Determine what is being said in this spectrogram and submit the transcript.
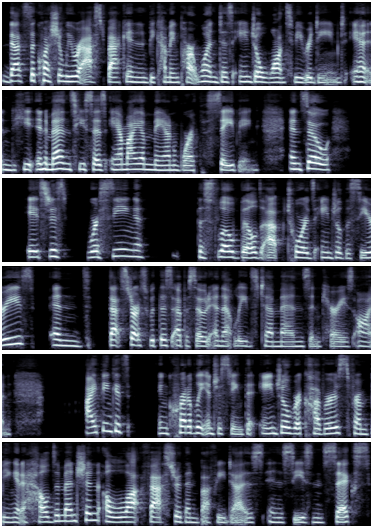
that's the question we were asked back in becoming part one. Does Angel want to be redeemed? And he in amends, he says, Am I a man worth saving? And so it's just we're seeing the slow build up towards Angel the series. And that starts with this episode and that leads to amends and carries on. I think it's incredibly interesting that Angel recovers from being in a hell dimension a lot faster than Buffy does in season six.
